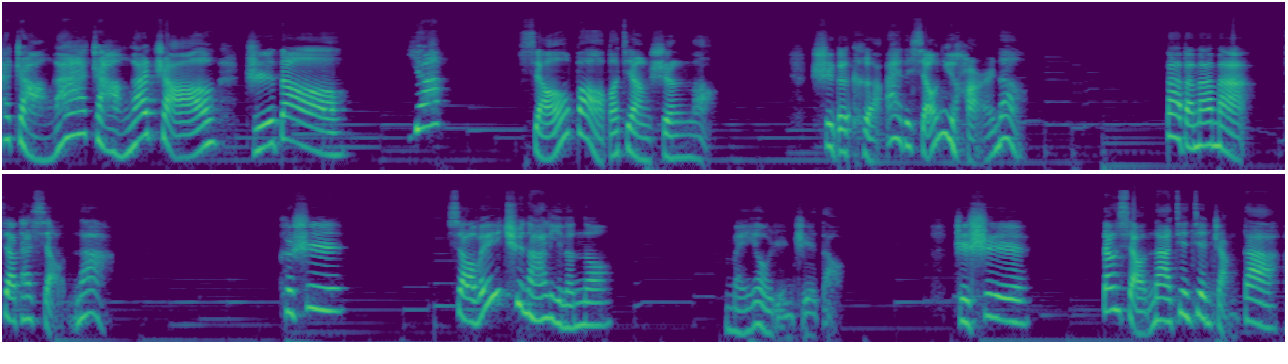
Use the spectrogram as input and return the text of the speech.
它长啊长啊长，直到呀，小宝宝降生了，是个可爱的小女孩呢。爸爸妈妈叫她小娜。可是，小薇去哪里了呢？没有人知道，只是当小娜渐渐长大，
